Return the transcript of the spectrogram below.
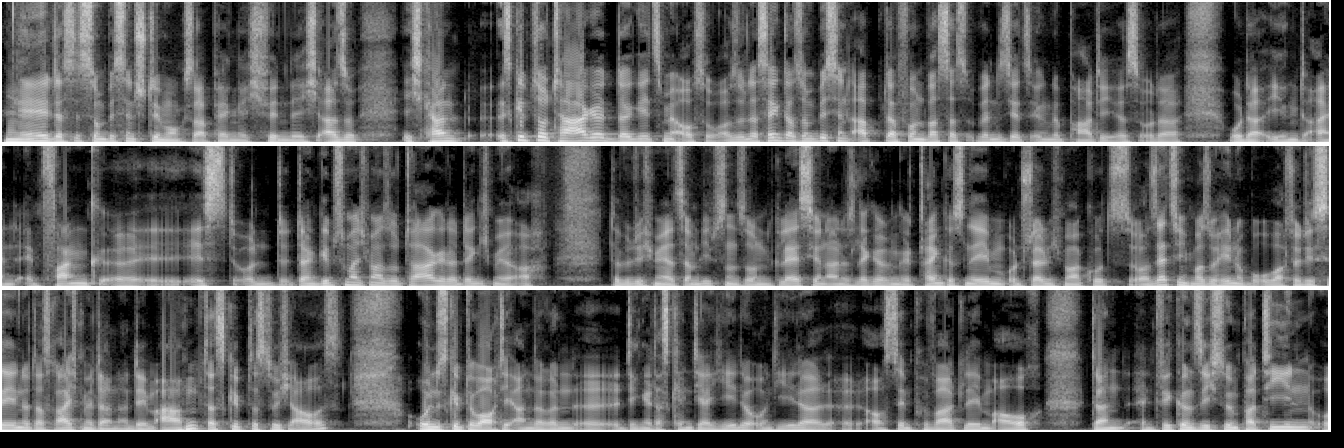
Nee, das ist so ein bisschen stimmungsabhängig, finde ich. Also ich kann, es gibt so Tage, da geht es mir auch so. Also das hängt auch so ein bisschen ab davon, was das, wenn es jetzt irgendeine Party ist oder, oder irgendein Empfang äh, ist. Und dann gibt es manchmal so Tage, da denke ich mir, ach, da würde ich mir jetzt am liebsten so ein Gläschen eines leckeren Getränkes nehmen und stelle mich mal kurz, oder setze mich mal so hin und beobachte die Szene. Das reicht mir dann an dem Abend. Das gibt es durchaus. Und es gibt aber auch die anderen äh, Dinge. Das kennt ja jeder und jeder äh, aus dem Privatleben auch. Dann entwickeln sich Sympathien und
